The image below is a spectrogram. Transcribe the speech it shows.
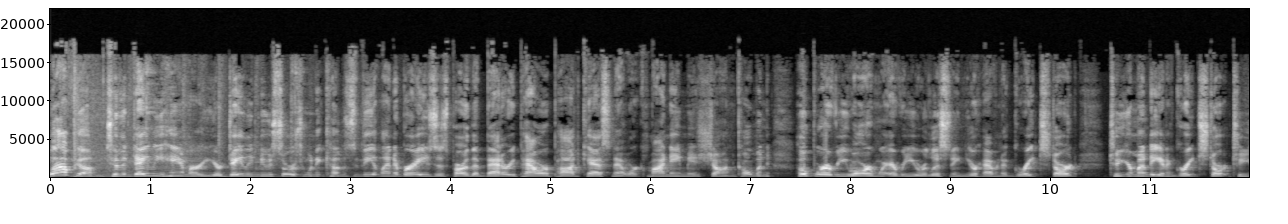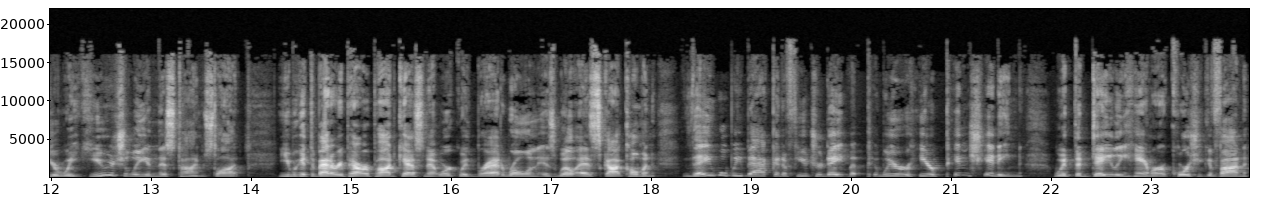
Welcome to the Daily Hammer, your daily news source when it comes to the Atlanta Braves as part of the Battery Power Podcast Network. My name is Shawn Coleman. Hope wherever you are and wherever you are listening, you're having a great start to your Monday and a great start to your week. Usually in this time slot, you will get the Battery Power Podcast Network with Brad Rowland as well as Scott Coleman. They will be back at a future date, but we're here pinch hitting with the Daily Hammer. Of course, you can find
